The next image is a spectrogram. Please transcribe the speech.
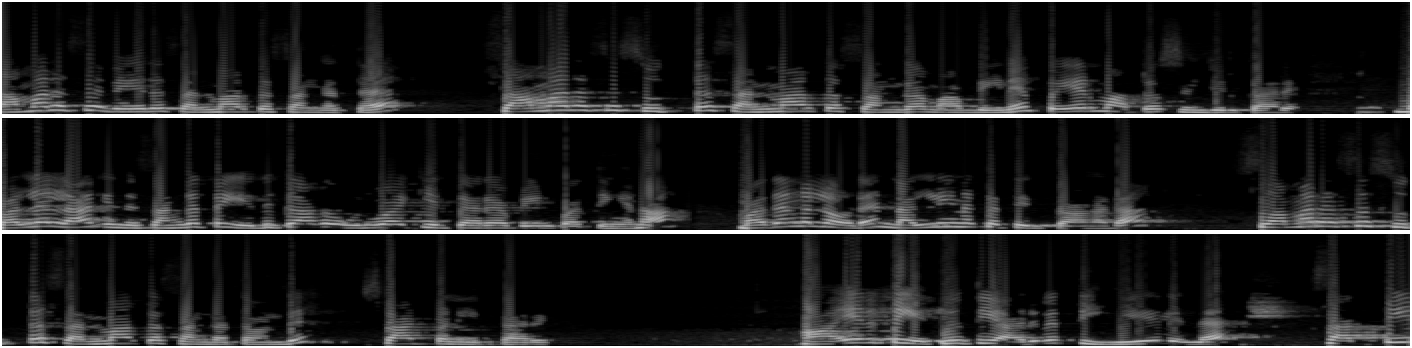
சமரச வேத சன்மார்க்க சங்கத்தை சமரச சுத்த சன்மார்க்க சங்கம் அப்படின்னு பெயர் மாற்றம் செஞ்சிருக்காரு. வள்ளலார் இந்த சங்கத்தை எதுக்காக உருவாக்கி இருக்காரு அப்படின்னு பாத்தீங்கன்னா மதங்களோட நல்லிணக்கத்திற்காக தான் சமரச சுத்த சன்மார்க்க சங்கத்தை வந்து ஸ்டார்ட் பண்ணியிருக்காரு. ஆயிரத்தி எட்நூத்தி அறுபத்தி ஏழுல சத்திய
